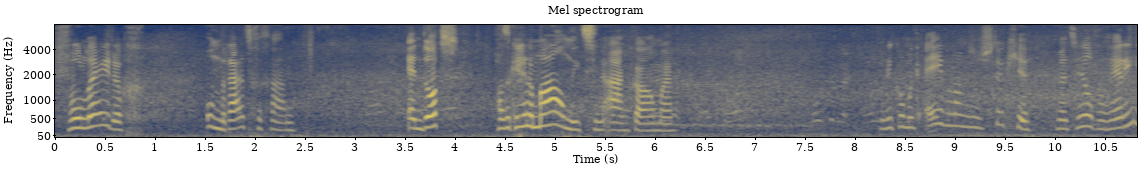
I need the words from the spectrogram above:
volledig onderuit gegaan. En dat had ik helemaal niet zien aankomen. En nu kom ik even langs een stukje met heel veel herrie.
